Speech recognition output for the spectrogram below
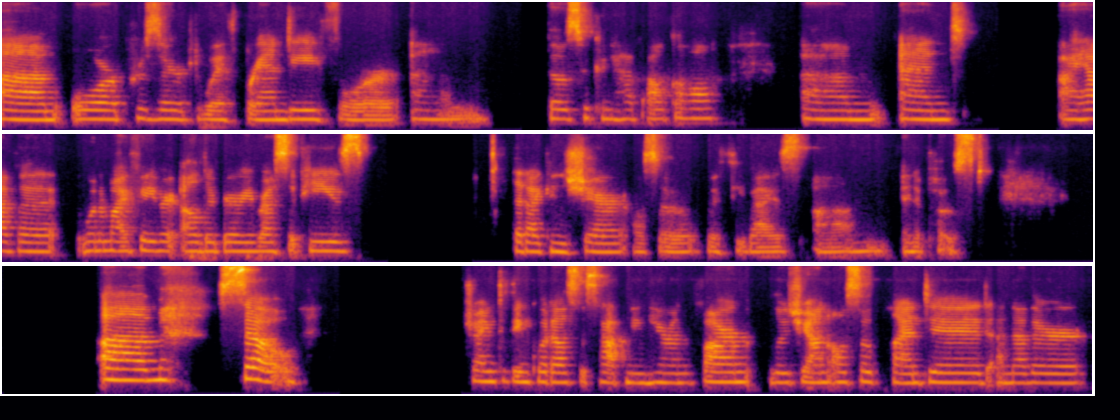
um, or preserved with brandy for um, those who can have alcohol. Um, and I have a one of my favorite elderberry recipes that I can share also with you guys um, in a post. Um, so trying to think what else is happening here on the farm. Lucian also planted another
